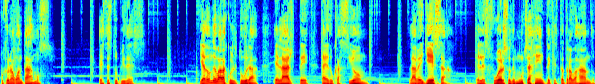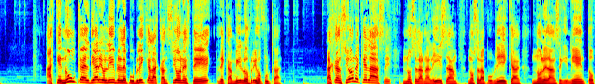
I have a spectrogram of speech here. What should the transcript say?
Porque no aguantamos esta estupidez. ¿Y a dónde va la cultura, el arte, la educación, la belleza, el esfuerzo de mucha gente que está trabajando? A que nunca el Diario Libre le publica las canciones de, de Camilo Rijo Fulcar. Las canciones que él hace no se la analizan, no se la publican, no le dan seguimiento,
